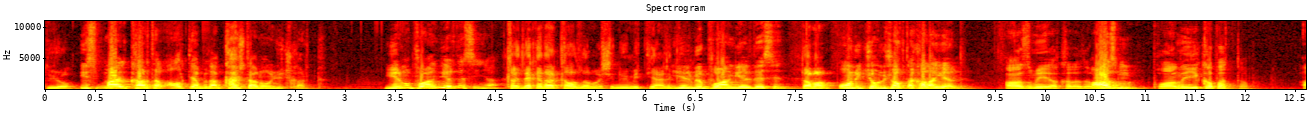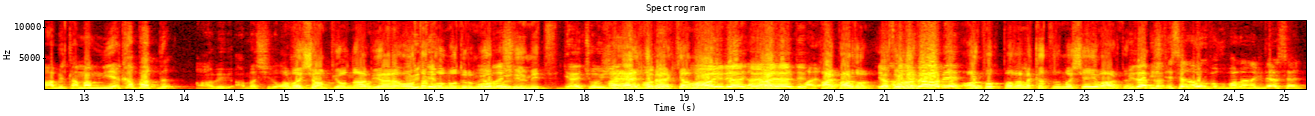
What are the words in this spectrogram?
diyor. İsmail Kartal altyapıdan kaç tane oyuncu çıkarttı? 20 puan geridesin ya. Ka- Ne kadar kaldı ama şimdi Ümit yani? 20 puan geridesin. Tamam. 12-13 hafta kala geldi. Az mı yakaladı? Az mı? Puanı iyi kapattı ama. Abi tamam niye kapattı? Abi ama şimdi Ama şampiyonluğa bir ara ortak Ümit- olma durumu yok orada muydu şimdi Ümit? Genç oyuncu. Hayaldi Abi, belki ama- Hayır ya, ne Ya- hayaldi? Hayır. Pardon. Yakaladı abi. Avrupa kupalarına katılma şeyi vardı. Bir dakika. İşte sen Avrupa kupalarına gidersen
